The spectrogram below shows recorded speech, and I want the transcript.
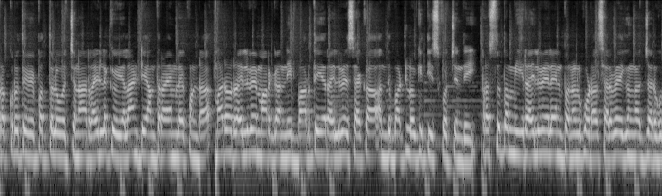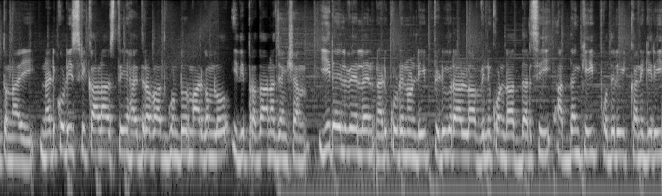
ప్రకృతి విపత్తులు వచ్చిన రైళ్ళకు ఎలాంటి అంతరాయం లేకుండా మరో రైల్వే మార్గాన్ని భారతీయ రైల్వే శాఖ అందుబాటులోకి తీసుకొచ్చింది. ప్రస్తుతం ఈ రైల్వే లైన్ పనులు కూడా శరవేగంగా జరుగుతున్నాయి. నడికుడి శ్రీకాళహస్తి హైదరాబాద్ గుంటూరు మార్గంలో ఇది ప్రధాన జంక్షన్. ఈ రైల్వే లైన్ నడికుడి నుండి పిడుగురాళ్ళ వినుకొండ దర్శి అద్దంకి పొదిలి కనిగిరి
